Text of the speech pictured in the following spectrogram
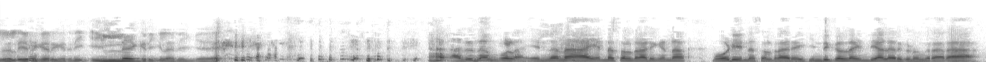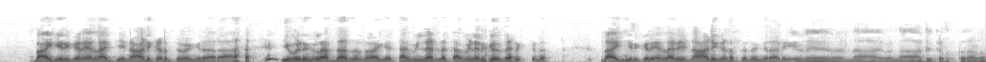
இல்ல இருங்க இருங்க. இல்லங்கிறீங்களா நீங்க? அதுதான் போல. என்னன்னா என்ன சொல்றானுங்கன்னா மோடி என்ன சொல்றாரு? இந்துக்கள் தான் இந்தியால இருக்கணுங்கிறாரா? பாக்கி இருக்கிற எல்லாத்தையும் நாடு கடத்துவேங்கிறாரா? இவனுங்களும் அதான் சொல்றாங்க. தமிழ்நாட்டுல தமிழர்கள் தான் இருக்கணும். பாக்கி இருக்கிற எல்லாரையும் நாடு கடத்தணுங்கிறானுங்க இவன் நாடு கடத்துறானா?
